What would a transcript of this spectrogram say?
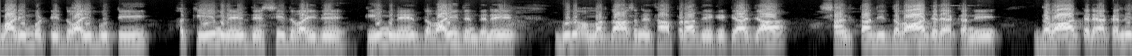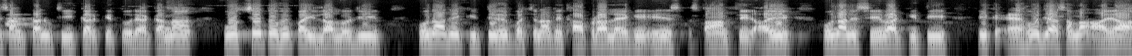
ਮਾੜੀ ਮੋਟੀ ਦਵਾਈ ਬੂਟੀ ਹਕੀਮ ਨੇ, ਦੇਸੀ ਦਵਾਈ ਦੇ ਹਕੀਮ ਨੇ ਦਵਾਈ ਦਿੰਦੇ ਨੇ। ਗੁਰੂ ਅਮਰਦਾਸ ਨੇ ਥਾਪੜਾ ਦੇ ਕੇ ਕਿਹਾ, ਜਾ ਸੰਗਤਾਂ ਦੀ ਦਵਾ ਕਰਿਆ ਕਰਨੀ, ਦਵਾ ਕਰਿਆ ਕਰਨੀ, ਸੰਗਤਾਂ ਨੂੰ ਠੀਕ ਕਰਕੇ ਤੋਰਿਆ ਕਰਨਾ। ਉਸੇ ਤੋਂ ਫਿਰ ਭਾਈ ਲਾਲੋ ਜੀ ਉਹਨਾਂ ਦੇ ਕੀਤੇ ਹੋਏ ਬਚਨਾਂ ਤੇ ਥਾਪੜਾ ਲੈ ਕੇ ਇਸ ਸਥਾਨ ਤੇ ਆਏ। ਉਹਨਾਂ ਨੇ ਸੇਵਾ ਕੀਤੀ। ਇੱਕ ਇਹੋ ਜਿਹਾ ਸਮਾਂ ਆਇਆ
